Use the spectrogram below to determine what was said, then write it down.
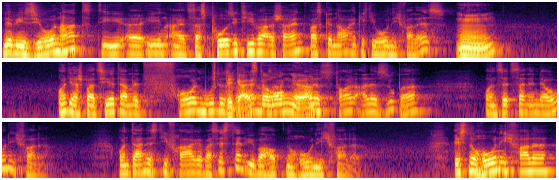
eine Vision hat, die äh, ihn als das Positive erscheint, was genau eigentlich die Honigfalle ist. Mhm. Und er spaziert da mit frohen Mutes Begeisterung, rein sagt, ja. alles toll, alles super und sitzt dann in der Honigfalle. Und dann ist die Frage, was ist denn überhaupt eine Honigfalle? Ist eine Honigfalle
